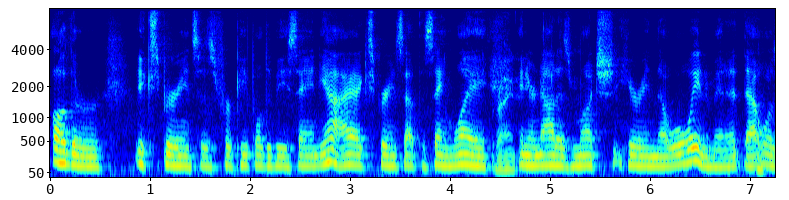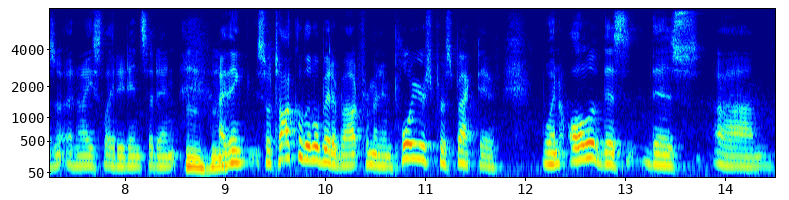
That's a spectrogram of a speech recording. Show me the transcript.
other experiences for people to be saying, yeah, I experienced that the same way. Right. And you're not as much hearing that, well, wait a minute, that was an isolated incident. Mm-hmm. I think, so talk a little bit about from an employer's perspective, when all of this, this, um,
